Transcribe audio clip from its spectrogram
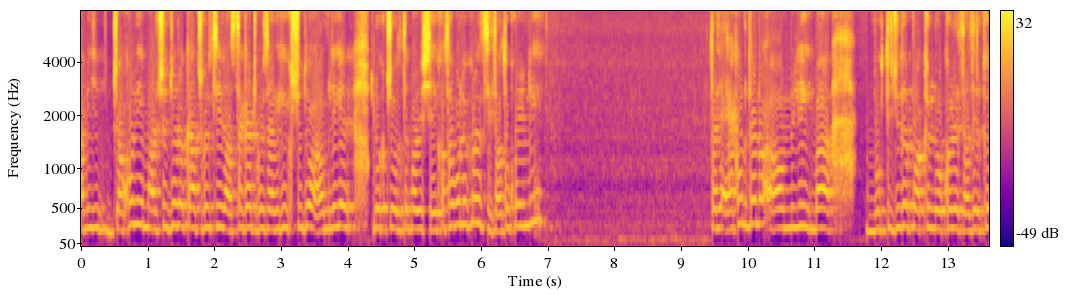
আমি যখনই মানুষের জন্য কাজ করছি, রাস্তাঘাট করছি, আমি কি শুধু আওয়ামী লীগের লোক চলতে পারে সেই কথা বলে করেছি? তা তো করিনি। তাহলে এখন কেন আওয়ামী লীগ বা মুক্তিযুদ্ধের পক্ষে লোক হলে তাদেরকে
